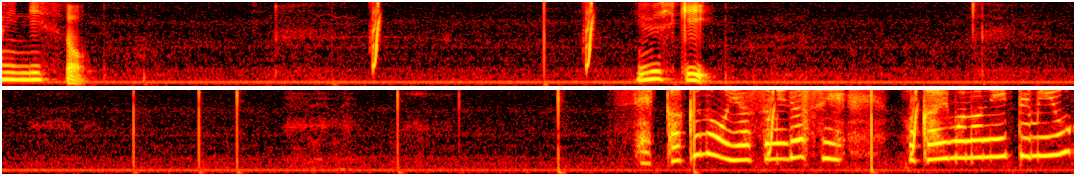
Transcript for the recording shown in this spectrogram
作品リスト。有識。せっかくのお休みだしお買い物に行ってみよ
